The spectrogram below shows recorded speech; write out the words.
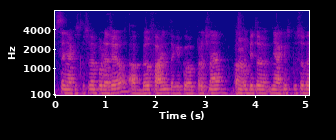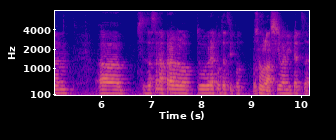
se nějakým způsobem podařil a byl fajn, tak jako proč ne? Aspoň hmm. by to nějakým způsobem uh, zase napravilo tu reputaci pod, pod šílený pětce.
